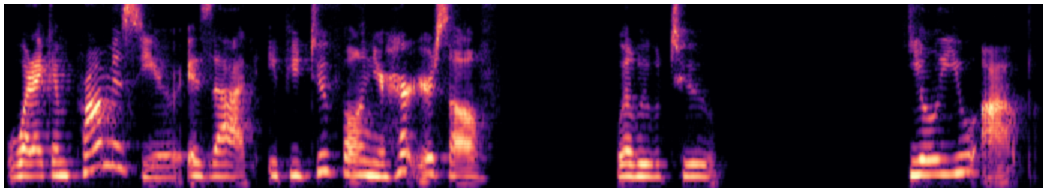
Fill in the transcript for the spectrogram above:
What I can promise you is that if you do fall and you hurt yourself, we'll be able to heal you up.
